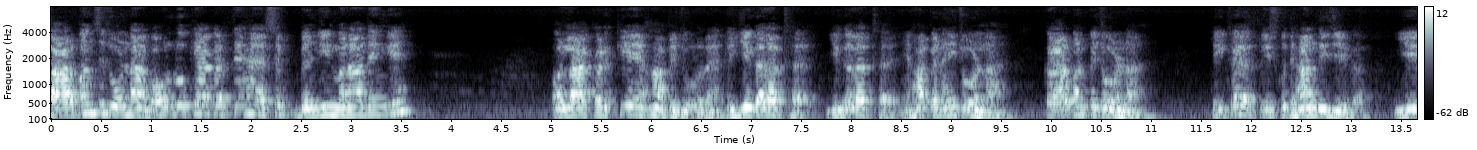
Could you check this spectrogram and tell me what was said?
कार्बन से जोड़ना है बहुत लोग क्या करते हैं ऐसे बेंजीन बना देंगे और ला करके यहां पे जोड़ रहे हैं तो ये गलत है ये गलत है यहां पे नहीं जोड़ना है कार्बन पे जोड़ना है ठीक है तो इसको ध्यान दीजिएगा ये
